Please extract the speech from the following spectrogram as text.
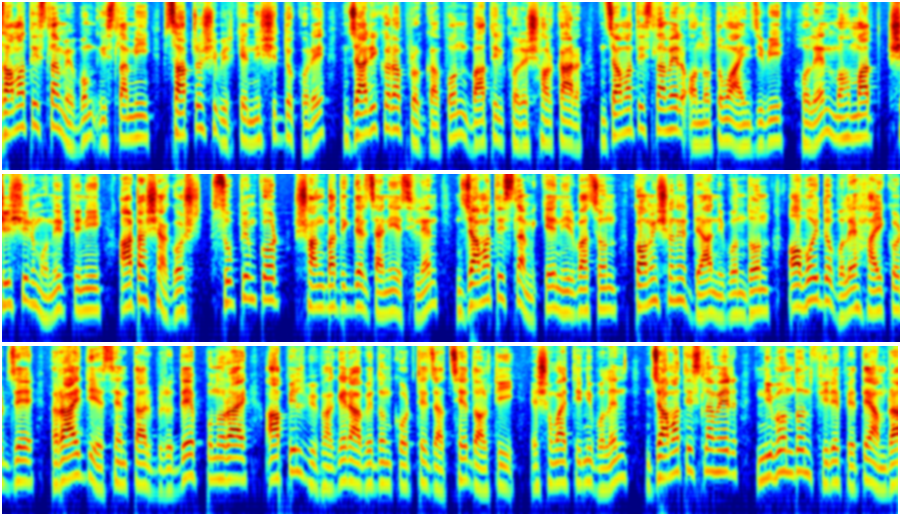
জামাত ইসলাম এবং ইসলামী ছাত্র শিবিরকে নিষিদ্ধ করে জারি করা প্রজ্ঞাপন বাতিল করে সরকার। জামাত ইসলামের অন্যতম আইনজীবী হলেন মোহাম্মদ শিশির মনির। তিনি আটাশে আগস্ট সুপ্রিম কোর্ট সাংবাদিকদের জানিয়েছিলেন, জামাত ইসলামীকে নির্বাচন কমিশনের দেয়া নিবন্ধন অবৈধ বলে হাইকোর্ট যে রায় দিয়েছেন তার বিরুদ্ধে পুনরায় আপিল বিভাগের আবেদন করতে যাচ্ছে দলটি। এ সময় তিনি বলেন, জামাত ইসলামের নিবন্ধন ফিরে পেতে আমরা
